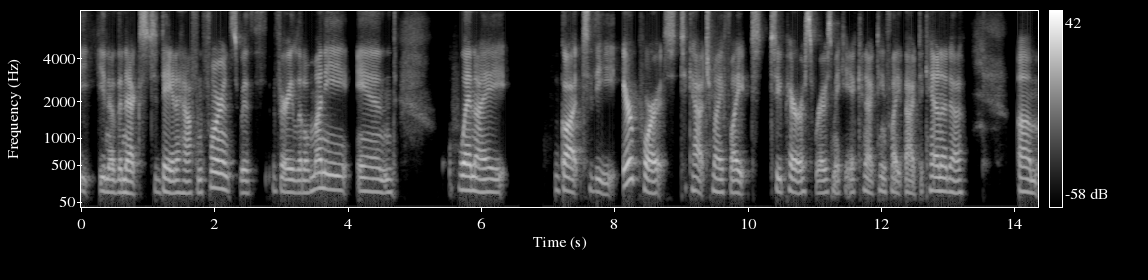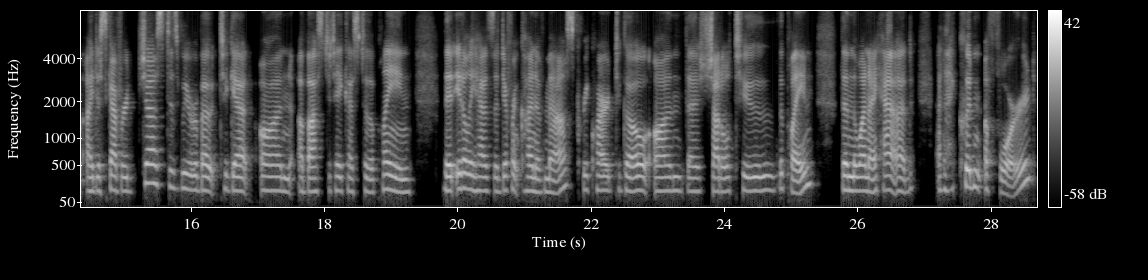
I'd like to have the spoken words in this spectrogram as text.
you know, the next day and a half in Florence with very little money. And when I got to the airport to catch my flight to Paris, where I was making a connecting flight back to Canada, um, I discovered just as we were about to get on a bus to take us to the plane that Italy has a different kind of mask required to go on the shuttle to the plane than the one I had. And I couldn't afford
